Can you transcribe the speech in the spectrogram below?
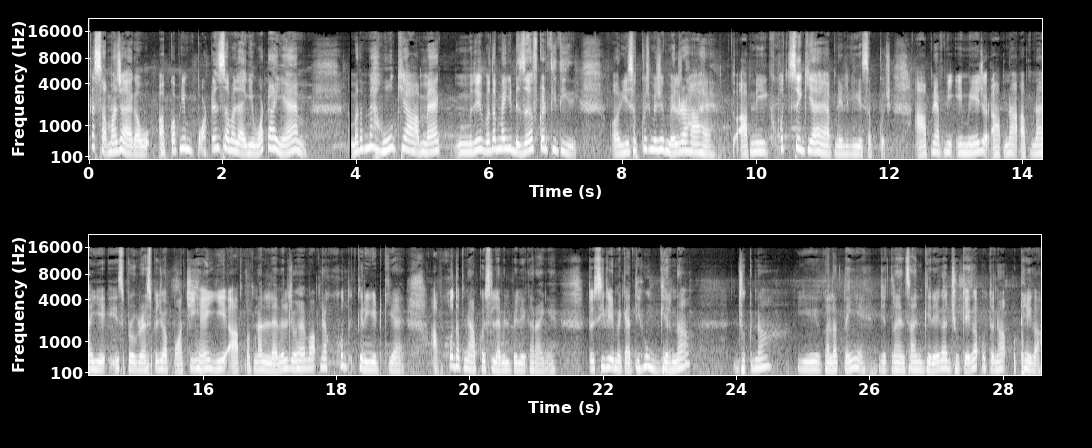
का समझ आएगा, वो आपको अपनी इंपॉर्टेंस समझ आएगी वॉट आई एम मतलब मैं हूँ क्या? मैं, मुझे मतलब मैं ये डिज़र्व करती थी और ये सब कुछ मुझे मिल रहा है। तो आपने खुद से किया है अपने लिए ये सब कुछ। आपने अपनी इमेज और अपना अपना ये इस प्रोग्रेस पे जो आप पहुँची हैं, ये आप अपना लेवल जो है वो आपने खुद क्रिएट किया है। आप खुद अपने आप को इस लेवल पे लेकर हैं। तो इसीलिए मैं कहती हूँ, गिरना, झुकना ये गलत नहीं है। जितना इंसान गिरेगा, झुकेगा, उतना उठेगा।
